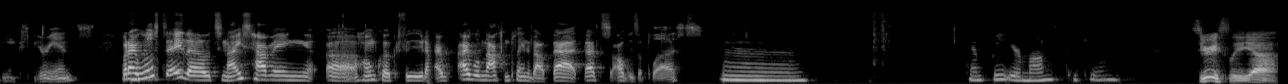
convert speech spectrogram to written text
the experience. But I will say though, it's nice having uh, home cooked food. I, I will not complain about that. That's always a plus. Mm. Can't beat your mom's cooking. Seriously, yeah.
